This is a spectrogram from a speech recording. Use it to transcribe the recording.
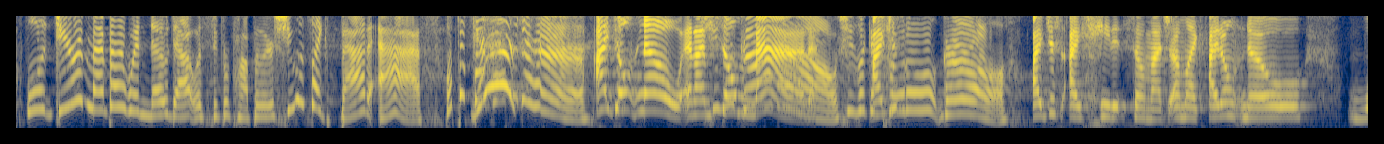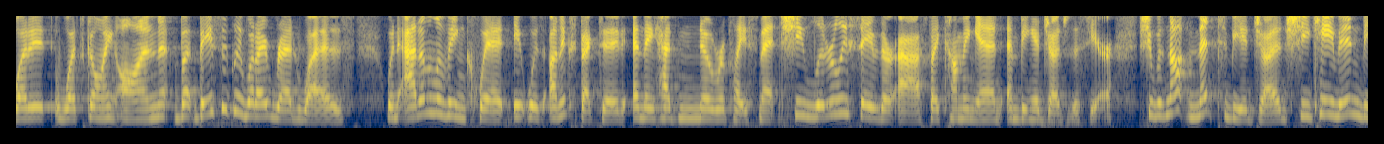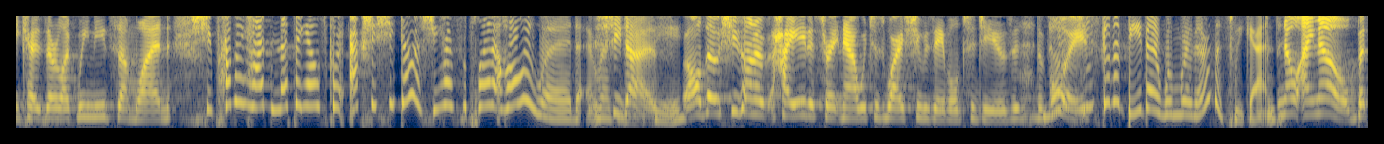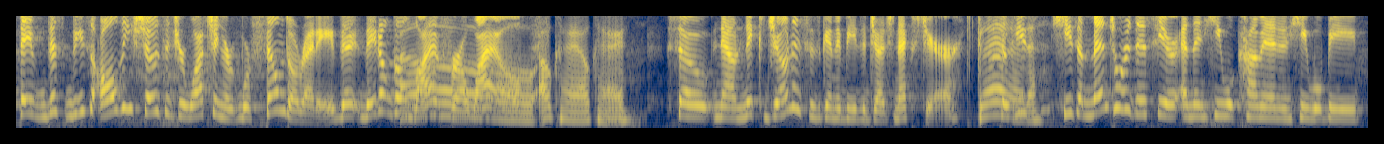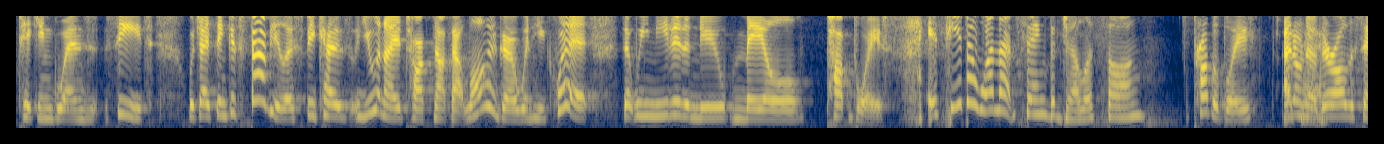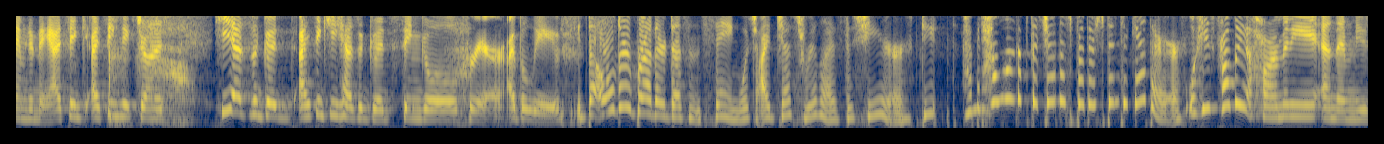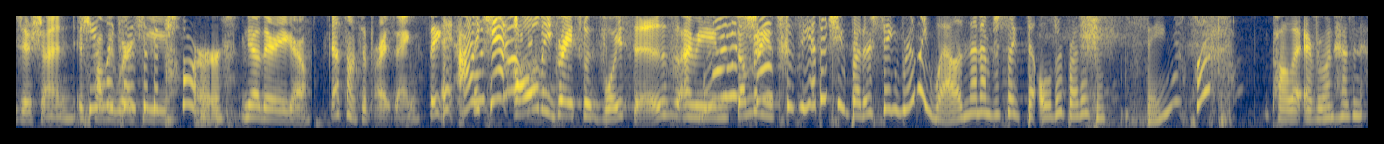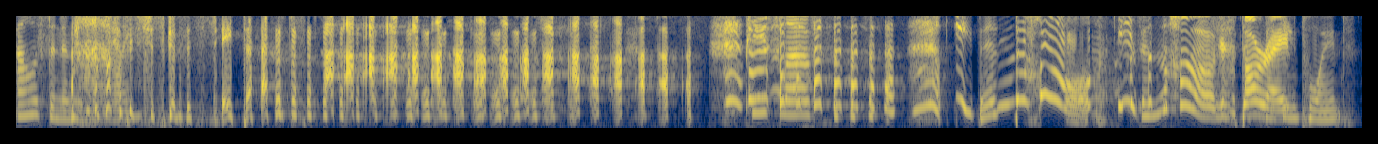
well, do you remember when No Doubt was super popular? She was like badass. What the fuck happened to her? I don't know. And I'm She's so mad. now. She's like a I just- total girl. I just I hate it so much. I'm like I don't know what it what's going on, but basically what I read was when Adam Levine quit, it was unexpected and they had no replacement. She literally saved their ass by coming in and being a judge this year. She was not meant to be a judge. She came in because they're like we need someone. She probably had nothing else going. Actually, she does. She has the Planet Hollywood. She does. Although she's on a hiatus right now, which is why she was able to do the the No, voice. she's gonna be there when we're there this weekend. No, I know, but they this these all these shows that you're watching are were filmed filmed already. They, they don't go live for a while. Oh, okay, okay. So now Nick Jonas is going to be the judge next year. Good. So he's he's a mentor this year, and then he will come in and he will be taking Gwen's seat, which I think is fabulous because you and I had talked not that long ago when he quit that we needed a new male pop voice. Is he the one that sang the Jealous song? Probably. I don't know. They're all the same to me. I think I think Nick Jonas he has the good I think he has a good single career, I believe. The older brother doesn't sing, which I just realized this year. Do you, I mean, how long have the Jonas Brothers been together? Well, he's probably a harmony and then musician is He probably only plays the guitar. Yeah, there you go. That's not surprising. They, I- I they can't all be graced with voices. I mean, somebody's because the other two brothers sing really well, and then I'm just like, the older brother doesn't sing. What? Paula. Everyone has an Allison in their family. I was just gonna say that. Peace, love, Even the whole. even the hog. all right. Point.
